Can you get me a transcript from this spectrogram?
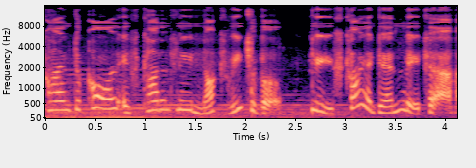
Trying to call is currently not reachable. Please try again later.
